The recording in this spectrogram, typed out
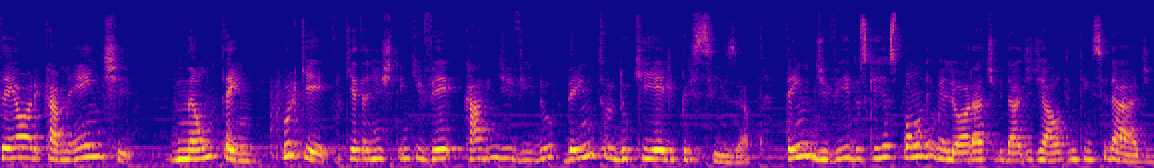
Teoricamente, não tem. Por quê? Porque a gente tem que ver cada indivíduo dentro do que ele precisa tem indivíduos que respondem melhor à atividade de alta intensidade.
